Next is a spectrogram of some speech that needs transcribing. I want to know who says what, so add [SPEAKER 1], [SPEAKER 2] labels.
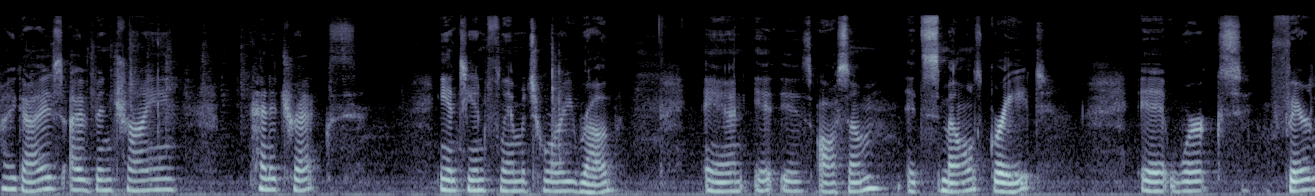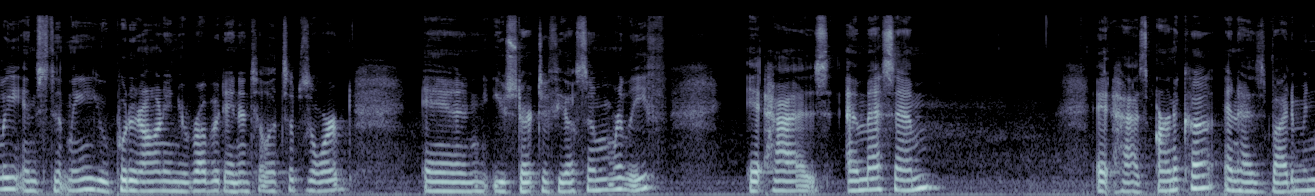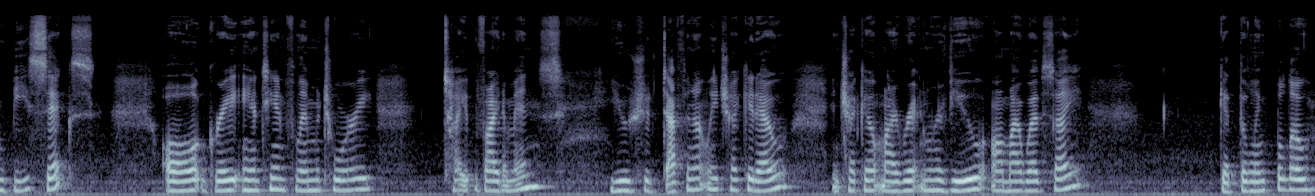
[SPEAKER 1] Hi guys, I've been trying Penetrex anti-inflammatory rub and it is awesome. It smells great. It works fairly instantly. You put it on and you rub it in until it's absorbed and you start to feel some relief. It has MSM, it has arnica and has vitamin B6, all great anti-inflammatory type vitamins. You should definitely check it out and check out my written review on my website. Get the link below.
